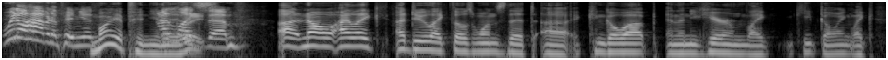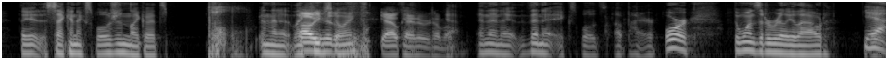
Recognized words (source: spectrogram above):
We don't have an opinion. My opinion I is. like them. Uh, no, I like. I do like those ones that uh can go up and then you hear them like keep going, like the second explosion, like it's, and then it like oh, you keeps hear the- yeah, okay, I know what you're talking Yeah, about. and then it then it explodes up higher, or the ones that are really loud. Yeah.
